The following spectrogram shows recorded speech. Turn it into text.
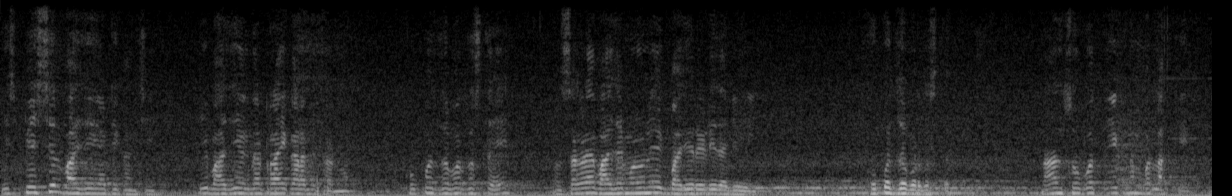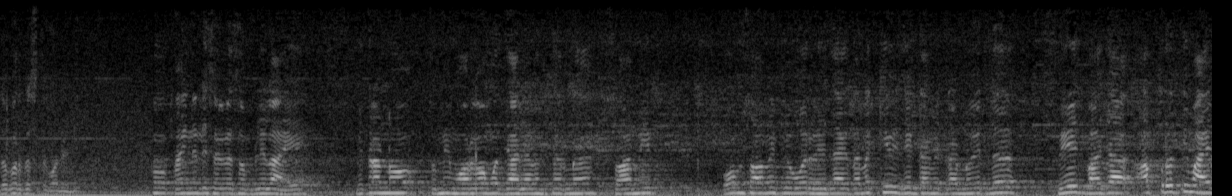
ही स्पेशल भाजी आहे या ठिकाणची. ही भाजी एकदा ट्राय करा मित्रांनो. खूपच जबरदस्त आहे. सगळ्या भाज्या मिळून एक भाजी रेडी झाली आहे. खूपच जबरदस्त. नानसोबत एक नंबर लागते. जबरदस्त क्वालिटी फायनली हो, सगळं संपलेलं आहे. मित्रांनो तुम्ही मोरगावमध्ये आल्यानंतर ना स्वामी ओम स्वामी प्युअर व्हेजला एकदा नक्की व्हिजिट द्या मित्रांनो. इथलं व्हेज भाज्या अप्रतिम आहेत.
